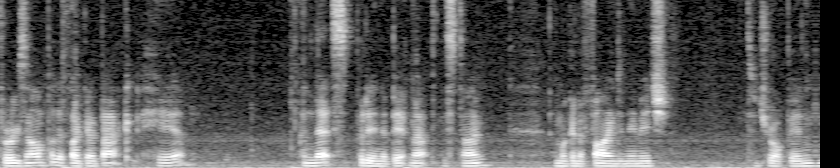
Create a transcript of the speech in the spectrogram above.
For example if I go back here and let's put in a bitmap this time and we're going to find an image to drop in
